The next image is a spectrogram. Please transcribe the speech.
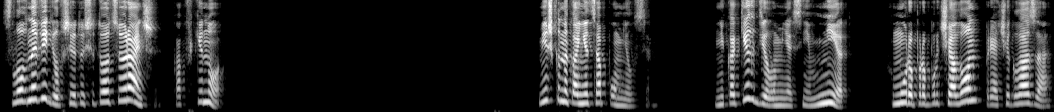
Словно видел всю эту ситуацию раньше, как в кино. Мишка наконец опомнился. Никаких дел у меня с ним нет, хмуро пробурчал он, пряча глаза,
